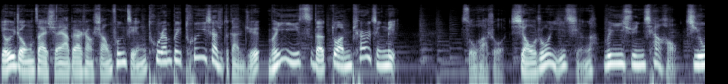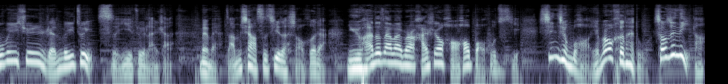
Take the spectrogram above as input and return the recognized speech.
有一种在悬崖边上赏风景，突然被推下去的感觉。唯一一次的短片经历。俗话说：“小酌怡情啊，微醺恰好。酒微醺，人微醉，此意最阑珊。”妹妹，咱们下次记得少喝点。女孩子在外边还是要好好保护自己，心情不好也不要喝太多，伤身体啊。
